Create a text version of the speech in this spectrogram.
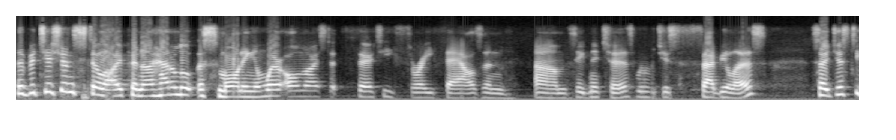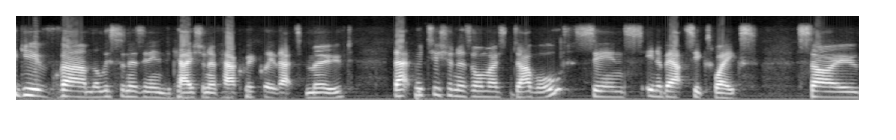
The petition's still open. I had a look this morning, and we're almost at 33,000 um, signatures, which is fabulous. So, just to give um, the listeners an indication of how quickly that's moved, that petition has almost doubled since in about six weeks. So,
